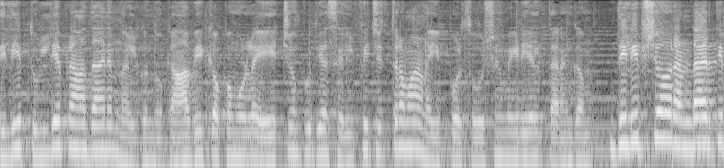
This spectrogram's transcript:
ദിലീപ് തുല്യ പ്രാധാന്യം നൽകുന്നു. കാവ്യയ്ക്കൊപ്പമുള്ള ഏറ്റവും പുതിയ സെൽഫി ചിത്രമാണ് ഇപ്പോൾ സോഷ്യൽ മീഡിയയിൽ തരംഗം. ദിലീപ് ഷോ രണ്ടായിരത്തി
